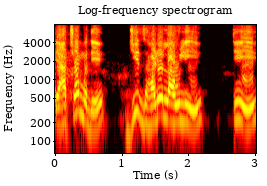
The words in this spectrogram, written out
त्याच्यामध्ये जी झाडे लावली ती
